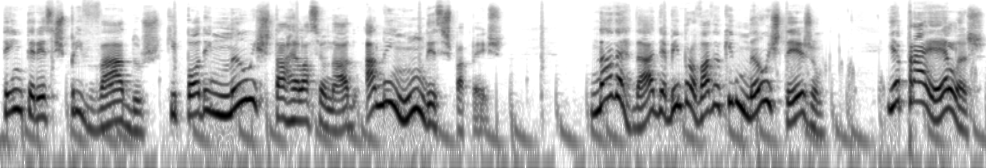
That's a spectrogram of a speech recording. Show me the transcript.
têm interesses privados que podem não estar relacionados a nenhum desses papéis. Na verdade, é bem provável que não estejam. E é para elas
